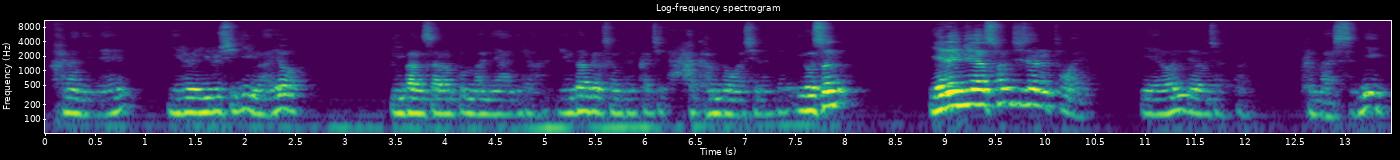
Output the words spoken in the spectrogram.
하나님의 일을 이루시기 위하여 이방 사람뿐만이 아니라 유다 백성들까지 다 감동하시는데 이것은 예레미야 선지자를 통하여 예언되어졌던 그 말씀이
